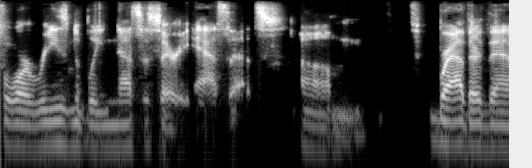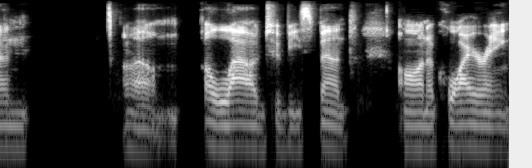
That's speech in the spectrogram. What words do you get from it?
for reasonably necessary assets um, rather than um, allowed to be spent on acquiring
